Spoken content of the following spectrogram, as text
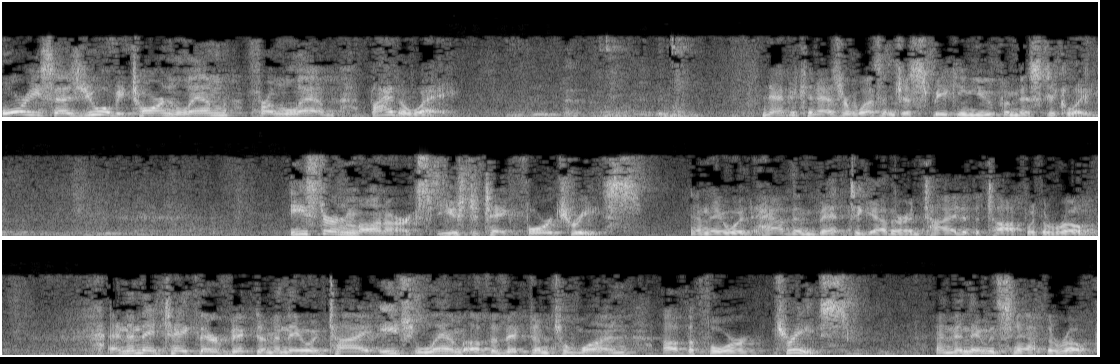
or he says you will be torn limb from limb. By the way, Nebuchadnezzar wasn't just speaking euphemistically. Eastern monarchs used to take four trees and they would have them bent together and tied at the top with a rope. And then they'd take their victim and they would tie each limb of the victim to one of the four trees. And then they would snap the rope.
